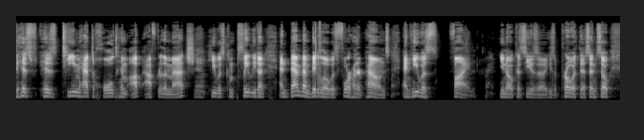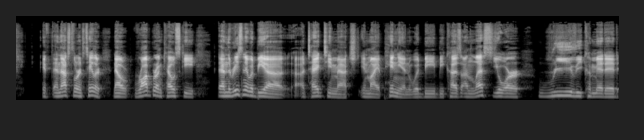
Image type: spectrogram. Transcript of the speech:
his his team had to hold him up after the match. Yeah. he was completely done. And bam bam bigelow was 400 pounds and he was fine Right. you know because he's a he's a pro at this. And so if and that's lawrence taylor. Now rob gronkowski and the reason it would be a, a tag team match in my opinion would be because unless you're really committed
